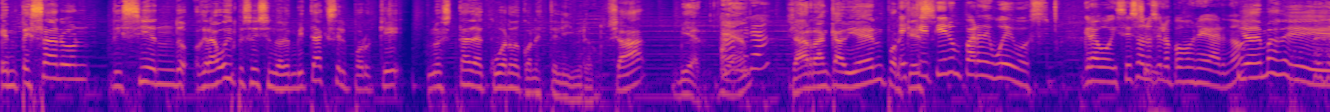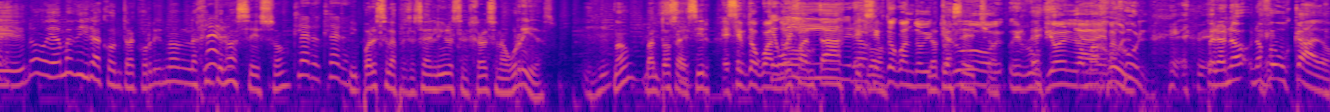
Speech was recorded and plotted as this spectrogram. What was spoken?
empezaron diciendo. Grabó y empezó diciendo: Lo invité a Axel porque no está de acuerdo con este libro. Ya, bien. Ah, bien. mira. Ya arranca bien porque es que es. tiene un par de huevos. Grabois, eso no se lo podemos negar, ¿no? Y además de. no, y además de ir a contracorriente. No, la gente no hace eso. Claro, claro. Y por eso las presentaciones de libros en general son aburridas. ¿No? Van todos a decir. Excepto cuando. buen fantástico. Excepto cuando Lo que Víctor Hugo hecho. irrumpió Es en la Majul. Majul. Pero no, no fue buscado.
